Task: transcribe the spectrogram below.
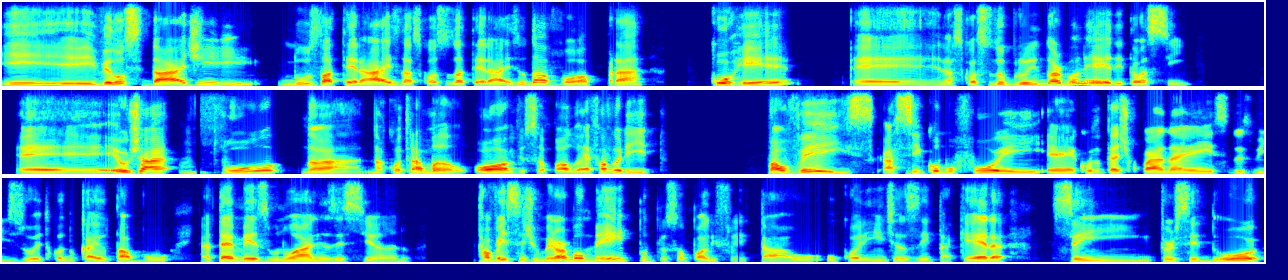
e, e, velocidade nos laterais, nas costas laterais, o Davó para correr é, nas costas do Bruno e do Arboleda. Então, assim, é, eu já vou na, na contramão. Óbvio, São Paulo é favorito. Talvez, assim como foi é, contra o Atlético Paranaense em 2018, quando caiu o tabu, até mesmo no Allianz esse ano, talvez seja o melhor momento para o São Paulo enfrentar o, o Corinthians em Itaquera, sem torcedor,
